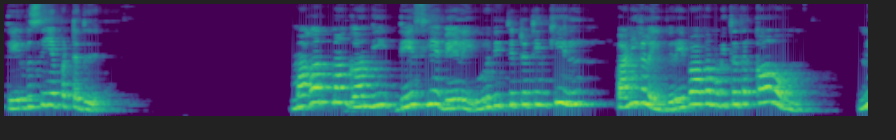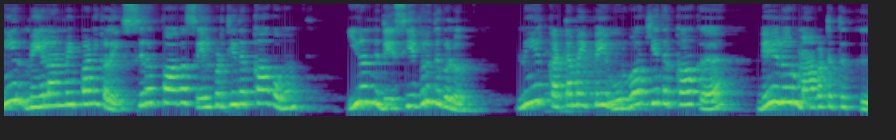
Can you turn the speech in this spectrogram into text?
தேர்வு செய்யப்பட்டது. மகாத்மா காந்தி தேசிய வேலை உறுதி திட்டத்தின் கீழ் பணிகளை விரைவாக முடித்ததற்காகவும் நீர் மேலாண்மை பணிகளை சிறப்பாக செயல்படுத்தியதற்காகவும் இரண்டு தேசிய விருதுகளும் நீர் கட்டமைப்பை உருவாக்கியதற்காக வேலூர் மாவட்டத்துக்கு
